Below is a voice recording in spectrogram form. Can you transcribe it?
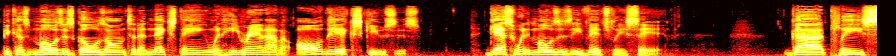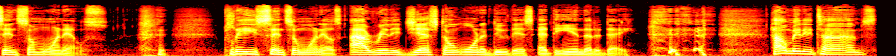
because Moses goes on to the next thing when he ran out of all the excuses Guess what Moses eventually said? God, please send someone else. please send someone else. I really just don't want to do this at the end of the day. How many times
